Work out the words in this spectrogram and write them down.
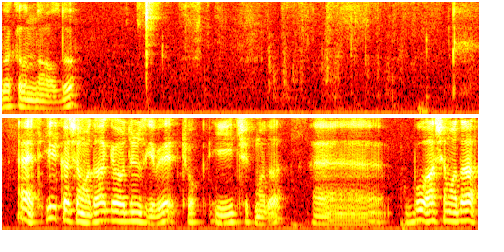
Bakalım ne oldu. Evet ilk aşamada gördüğünüz gibi çok iyi çıkmadı. Ee, bu aşamada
